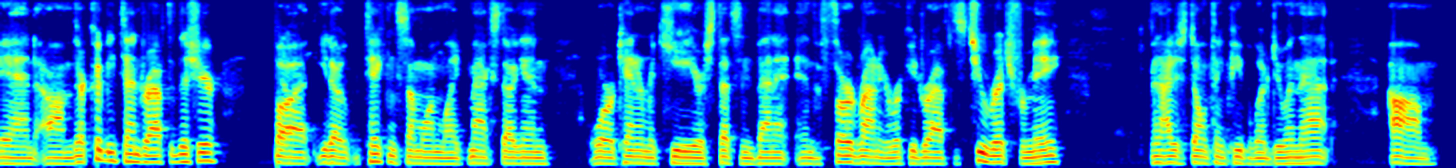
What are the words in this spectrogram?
and um, there could be ten drafted this year. But you know, taking someone like Max Duggan or Tanner McKee or Stetson Bennett in the third round of your rookie draft is too rich for me, and I just don't think people are doing that. Um,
